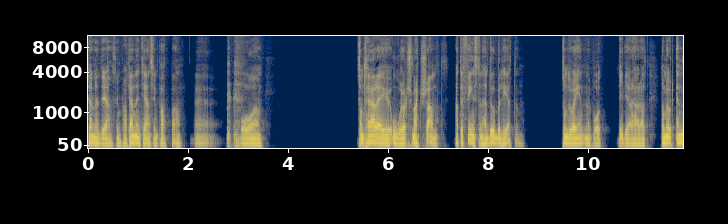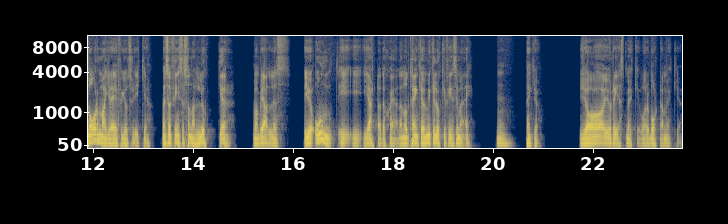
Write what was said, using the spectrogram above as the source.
Känner inte igen sin pappa. Känner inte igen sin pappa. Eh, och Sånt här är ju oerhört smärtsamt. Att det finns den här dubbelheten. Som du var inne på tidigare här. Att de har gjort enorma grejer för Guds rike. Men så finns det sådana luckor. Man blir alldeles, det gör ont i, i hjärtat och själen. Och då tänker jag, hur mycket luckor finns i mig? Mm. Tänker jag. Jag har ju rest mycket, varit borta mycket.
